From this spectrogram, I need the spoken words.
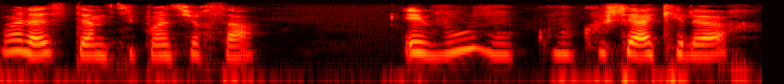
Voilà, c'était un petit point sur ça. Et vous, vous vous couchez à quelle heure?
